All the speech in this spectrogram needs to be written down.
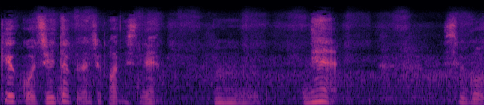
結構贅沢な時間ですね。うん、ね。すごい。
